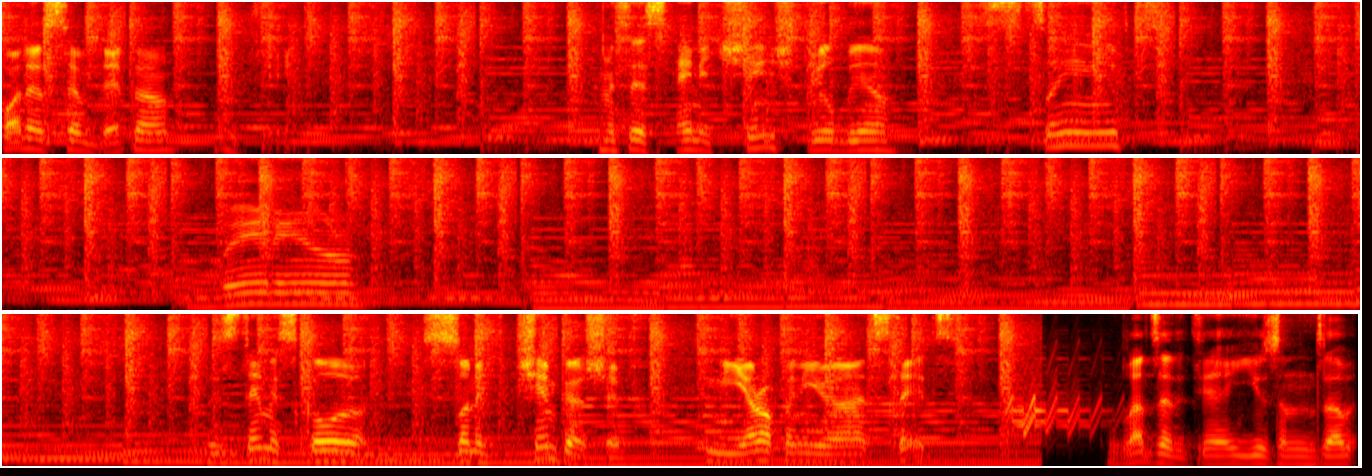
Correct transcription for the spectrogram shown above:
Further save data. Okay. It says any change will be saved. Video. This game is called Sonic Championship in Europe and United States. glad that they're using the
